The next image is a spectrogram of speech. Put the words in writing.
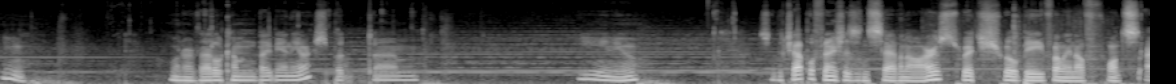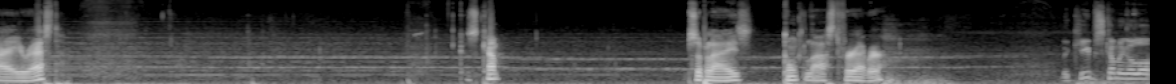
Hmm. Wonder if that'll come and bite me in the arse, but um, you know. So the chapel finishes in seven hours, which will be, funnily enough, once I rest. Because camp supplies don't last forever. The keep's coming along.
